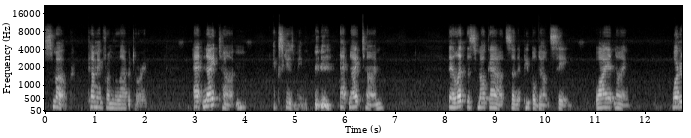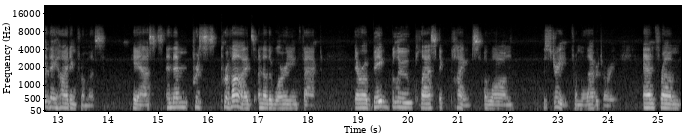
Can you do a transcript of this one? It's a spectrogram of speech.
smoke coming from the laboratory. At nighttime, excuse me, at nighttime, they let the smoke out so that people don't see. Why at night? What are they hiding from us? He asks, and then provides another worrying fact. There are big blue plastic pipes along the street from the laboratory and from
